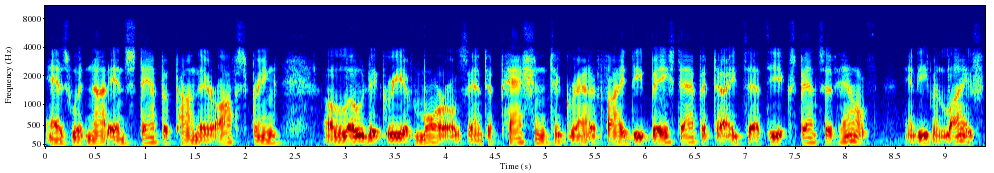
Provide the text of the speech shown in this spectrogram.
as would not enstamp upon their offspring a low degree of morals and a passion to gratify debased appetites at the expense of health and even life.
